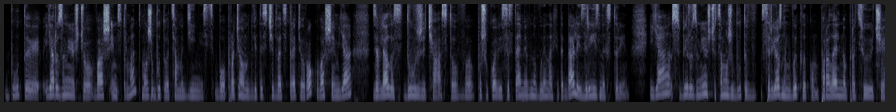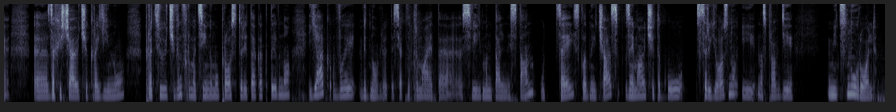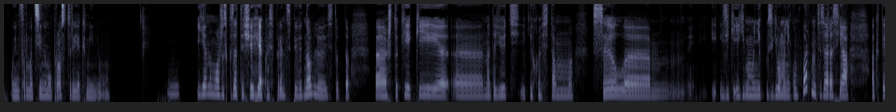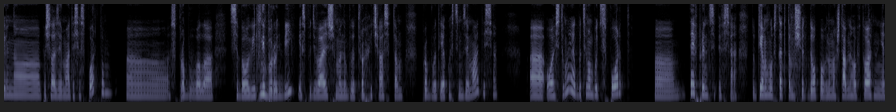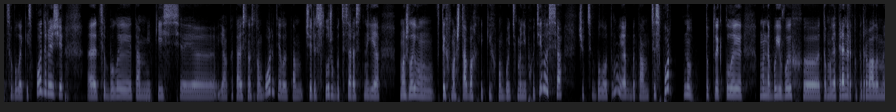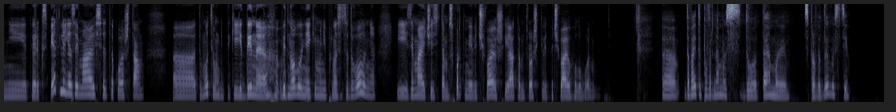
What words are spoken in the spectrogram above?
бути? Я розумію, що ваш інструмент може бути оця медійність, бо протягом 2023 року ваше ім'я з'являлось дуже часто в пошуковій системі, в новинах і так далі, з різних сторін. І я собі розумію, що це може бути серйозним викликом, паралельно працюючи, е, захищаючи країну, працюючи в інформаційному просторі так активно. Як ви відновлюєтесь? Як ви тримаєте свій ментальний стан у цей складний час, займаючи таку серйозну і насправді міцну роль у інформаційному просторі, як мінімум? Я не можу сказати, що я якось в принципі відновлююсь. Тобто е, штуки, які е, надають якихось там сил, е, з якими мені, з якими мені комфортно, це зараз я активно почала займатися спортом, спробувала себе у вільній боротьбі. Я сподіваюся, що в мене буде трохи часу там пробувати якось цим займатися. Ось тому, якби це, мабуть, спорт. Та й в принципі все. Тобто я могла б сказати, там, що до повномасштабного вторгнення це були якісь подорожі, е, це були там якісь. е, Я катаюсь на сноуборді, але там через службу це зараз не є можливим в тих масштабах, яких, мабуть, мені б хотілося, щоб це було. Тому якби там це спорт. Ну, тобто, коли ми на бойових, е, то моя тренерка подарувала мені TRX петлі, я займаюся також там. Е, Тому це, мабуть, таке єдине відновлення, яке мені приносить задоволення. І займаючись там спортом, я відчуваю, що я там трошки відпочиваю головою. Е, Давайте повернемось до теми справедливості.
